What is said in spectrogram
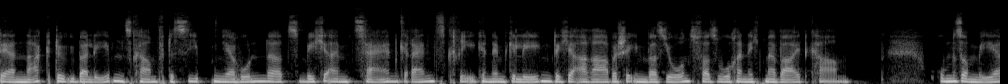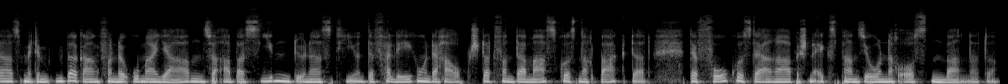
Der nackte Überlebenskampf des siebten Jahrhunderts wich einem zähen Grenzkrieg, in dem gelegentliche arabische Invasionsversuche nicht mehr weit kamen. Umso mehr als mit dem Übergang von der Umayyaden zur Abbasiden-Dynastie und der Verlegung der Hauptstadt von Damaskus nach Bagdad der Fokus der arabischen Expansion nach Osten wanderte.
